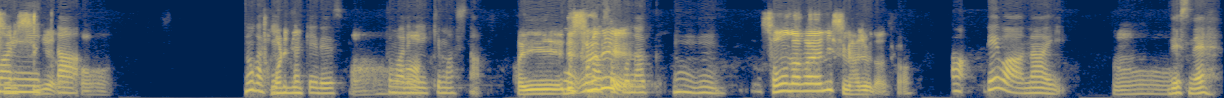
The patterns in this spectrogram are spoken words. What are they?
まりに通にすげえな。行のがきっかけです。泊まりに行きました。へえで、それ今でうんうん。その長屋に住み始めたんですか？あ、ではないですね。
